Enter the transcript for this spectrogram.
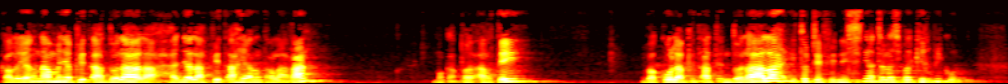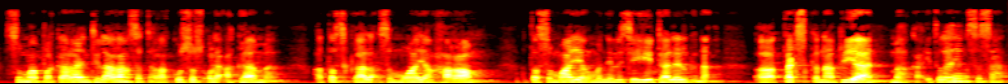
Kalau yang namanya bid'ah dolalah hanyalah bid'ah yang terlarang, maka berarti wakula bid'atin dolalah itu definisinya adalah sebagai ribikun. Semua perkara yang dilarang secara khusus oleh agama atau segala semua yang haram atau semua yang menyelisihi dalil kena, uh, teks kenabian, maka itulah yang sesat.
